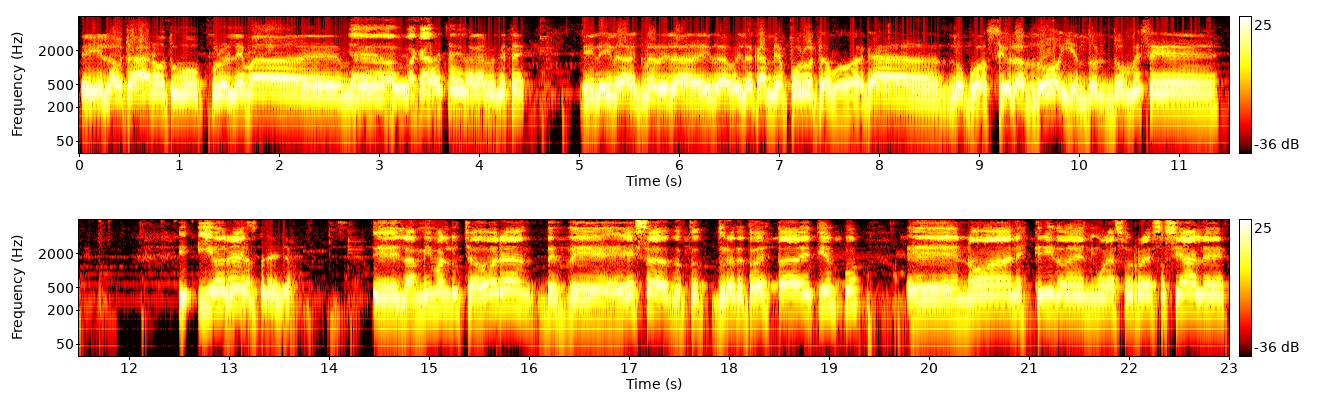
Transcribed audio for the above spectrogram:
eh, la otra Ano tuvo problemas, eh, bacán. Sacha, y la. Y, la- claro, y la, y la, y la cambian por otra, pues, acá, no, pues, han sido las dos y en dos, dos veces Y, y ahora lucha es, entre ellas. eh, las mismas luchadoras, desde esa, durante todo este tiempo, eh, no han escrito en ninguna de sus redes sociales,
